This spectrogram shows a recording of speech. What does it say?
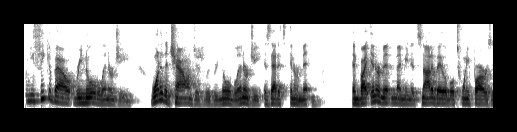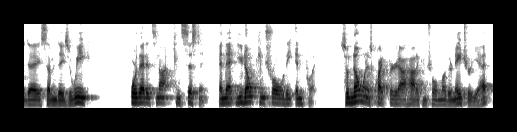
When you think about renewable energy, one of the challenges with renewable energy is that it's intermittent. And by intermittent, I mean it's not available 24 hours a day, seven days a week, or that it's not consistent and that you don't control the input. So no one has quite figured out how to control Mother Nature yet.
